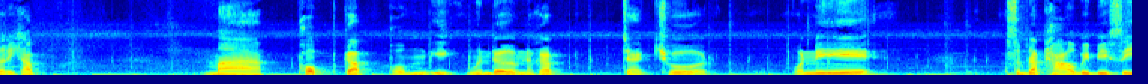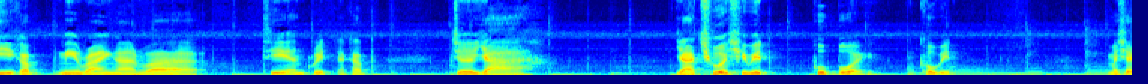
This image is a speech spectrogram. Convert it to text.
สวัสดีครับ มาพบกับผมอีกเหมือนเดิมนะครับ แจ็คโชดวันนี้สำนักข่าว BBC ครับ มีรายงานว่าที่อังกฤษนะครับ เจอยา ยาช่วยชีวิตผู้ป่วยโควิด ไม่ใช่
